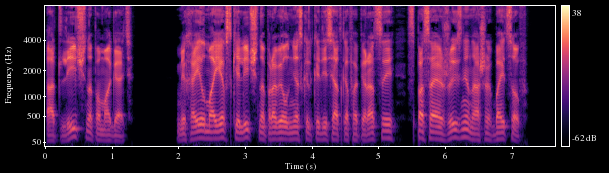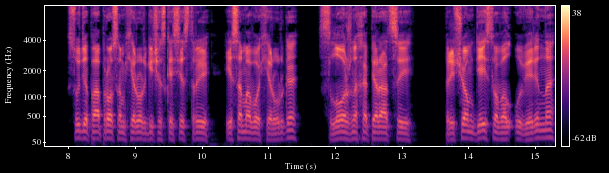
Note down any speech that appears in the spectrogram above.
отлично помогать. Михаил Маевский лично провел несколько десятков операций, спасая жизни наших бойцов судя по опросам хирургической сестры и самого хирурга, сложных операций, причем действовал уверенно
